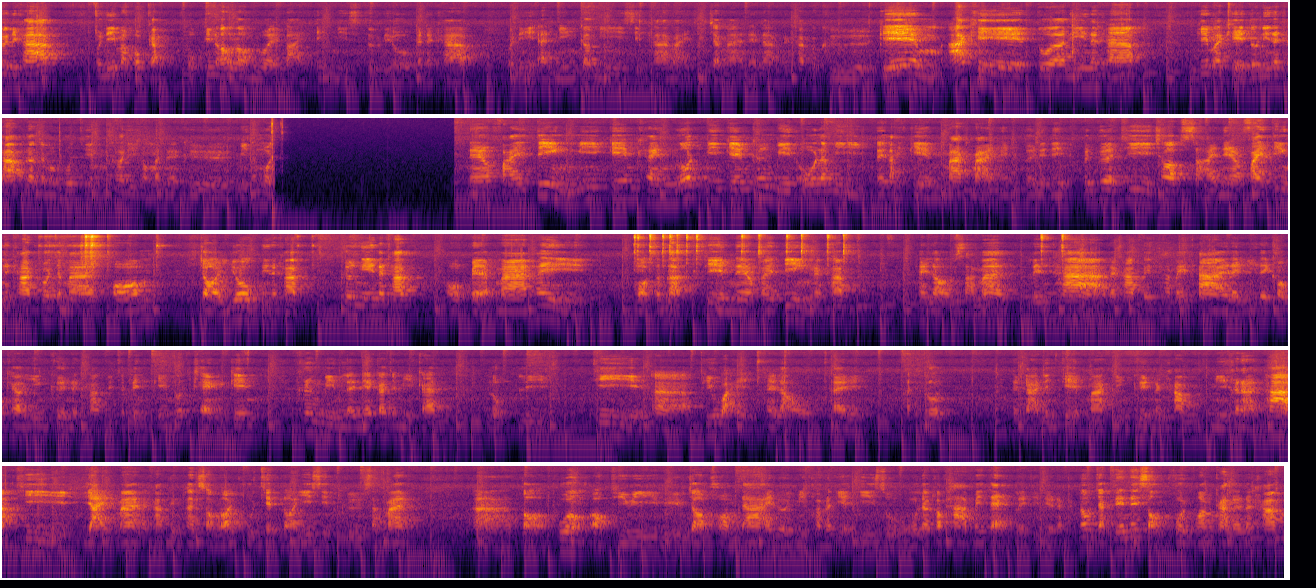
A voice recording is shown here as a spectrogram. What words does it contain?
สวัสดีครับ วันนี้มาพบกับผมพี่น้องลองรวย by x m e Studio กันนะครับ วันนี้แอดมินก็มีสินค้าใหม่ที่จะมาแนะนำนะครับ ก็คือเกม Arcade ตัวนี้นะครับ เกม Arcade ตัวนี้นะครับ เราจะมาพูดถึงข้อดีของมันนั่นคือมีทั้งหมด แนวไฟติ้ง มีเกมแข่งรถ มีเกมเครื่องบินโอและมีอีกหลายๆเกมมากมายให้เพื่อนๆได้เล่นเพื่อนๆที่ชอบสายแนวไฟติ้งนะครับ ก็จะมาพร้อมจอยโยกนี่นะครับ เครื่องนี้นะครับออกแบบมาให้เหมาะสำหรับเกมแนวไฟติ้งนะครับ ให้เราสามารถเล่นท่านะครับเล่นท่าไม่ตายอะไรนี้ได้คล่องแคล่วยิ่งขึ้นนะครับ หรือจะเป็นเกมรถแข่งเกมเครื่องบินอะไรเนี้ยก็จะมีการหลบหลีกที่พิ้วไหวให้เราได้อัตรถในการเล่นเกมมากยิ่งขึ้นนะครับ มีขนาดภาพที่ใหญ่มากนะครับ 1,200คูณ720 คือสามารถาต่อ พ่วงออกทีวี หรือจอคอมได้ โดยมีความละเอียดที่สูง แล้วก็ภาพไม่แตกเลยทีเดียวนะนอกจากเล่นได้ 2 คนพร้อมกันแล้วนะครับ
